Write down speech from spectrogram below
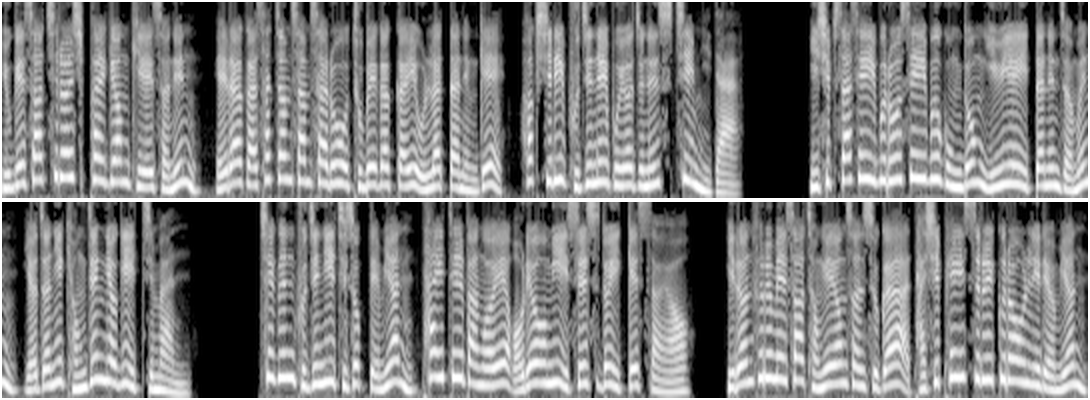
6에서 7월 18경기에서는 에라가 4.34로 2배 가까이 올랐다는 게 확실히 부진을 보여주는 수치입니다. 24세이브로 세이브 공동 2위에 있다는 점은 여전히 경쟁력이 있지만 최근 부진이 지속되면 타이틀 방어에 어려움이 있을 수도 있겠어요. 이런 흐름에서 정혜영 선수가 다시 페이스를 끌어올리려면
